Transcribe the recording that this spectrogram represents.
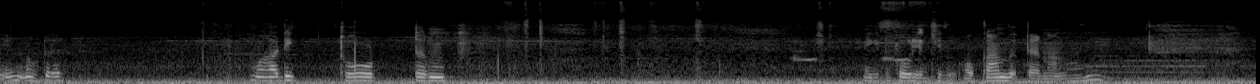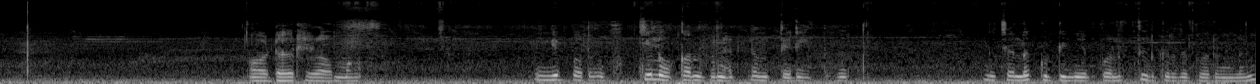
என்னோட மாடி தோட்டம். இடுப்பு வலிக்குது உட்காந்துட்டேன் நான் ஆர்டர் ராமா இங்கே பாருங்க கீழே உட்காந்து பின்னாடி தெரியுது இந்த செல்லக்குட்டிங்க பழுத்து இருக்கிறது பாருங்களேன்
